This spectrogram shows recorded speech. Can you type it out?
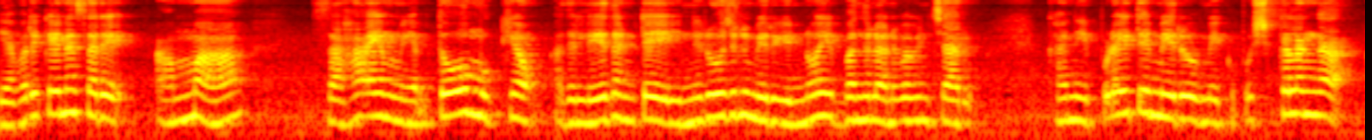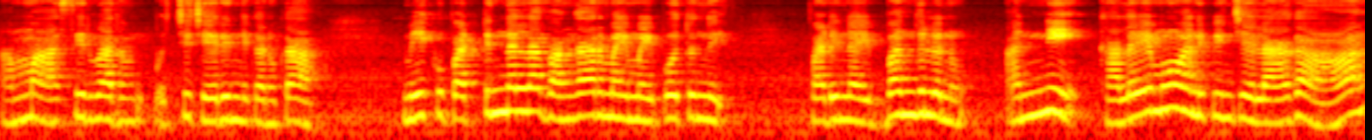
ఎవరికైనా సరే అమ్మ సహాయం ఎంతో ముఖ్యం. అది లేదంటే ఇన్ని రోజులు మీరు ఎన్నో ఇబ్బందులు అనుభవించారు. కానీ ఇప్పుడైతే మీరు మీకు పుష్కలంగా అమ్మ ఆశీర్వాదం వచ్చి చేరింది కనుక మీకు పట్టిందల్లా బంగారమయమైపోతుంది. పడిన ఇబ్బందులను అన్నీ కలేమో అనిపించేలాగా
